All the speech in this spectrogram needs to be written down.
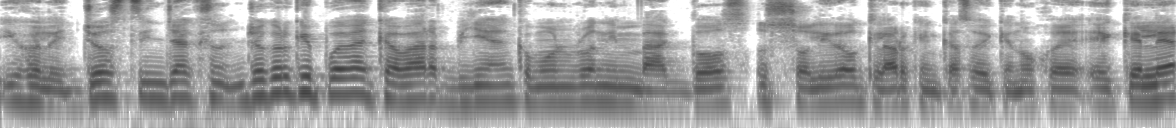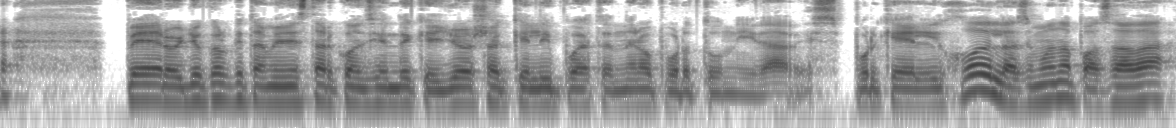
Híjole, Justin Jackson, yo creo que puede acabar bien como un running back 2 sólido, claro que en caso de que no juegue Eckler, pero yo creo que también estar consciente que Joshua Kelly puede tener oportunidades. Porque el juego de la semana pasada,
